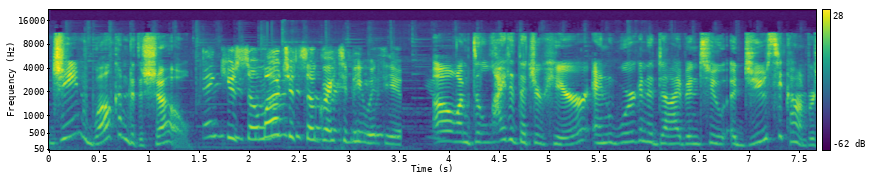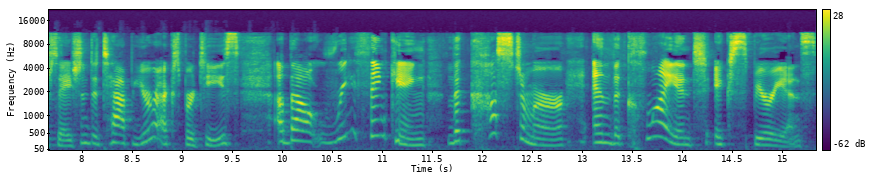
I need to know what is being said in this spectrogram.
Jeanne, welcome to the show. Thank you so much. It's so great to be with you. Oh, I'm delighted that you're here, and we're going to dive into a juicy conversation to tap your expertise about rethinking the customer and the client experience.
